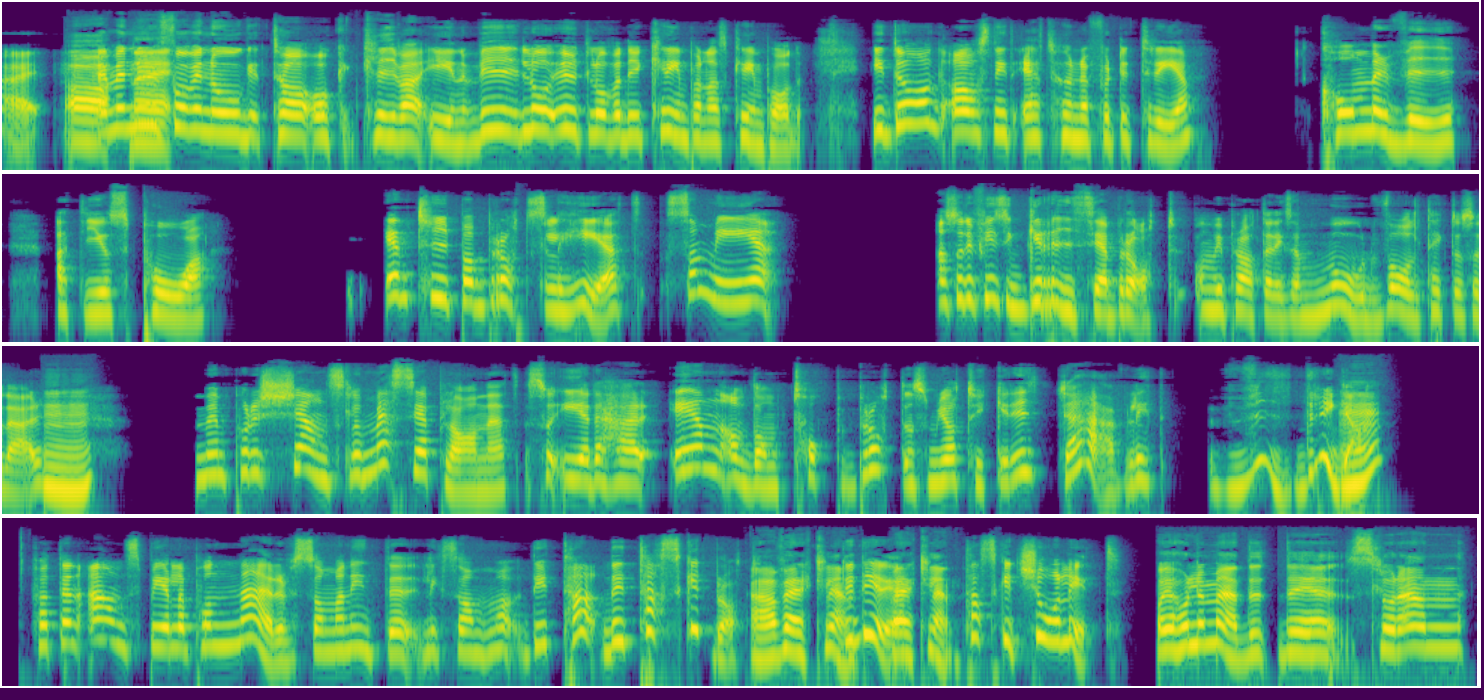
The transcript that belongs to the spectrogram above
Nej. Ja, Nej, men nu nej. får vi nog ta och kliva in. Vi lo- utlovade ju Krimparnas krimpodd. Idag, avsnitt 143, kommer vi att ge oss på en typ av brottslighet som är... Alltså det finns ju grisiga brott, om vi pratar liksom mord, våldtäkt och sådär. Mm. Men på det känslomässiga planet så är det här en av de toppbrotten som jag tycker är jävligt vidriga. Mm. För att den anspelar på nerv som man inte liksom... Det är, ta, det är taskigt brott. Ja, verkligen. Det är det verkligen. Taskigt, tjåligt. Och jag håller med, det, det slår an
